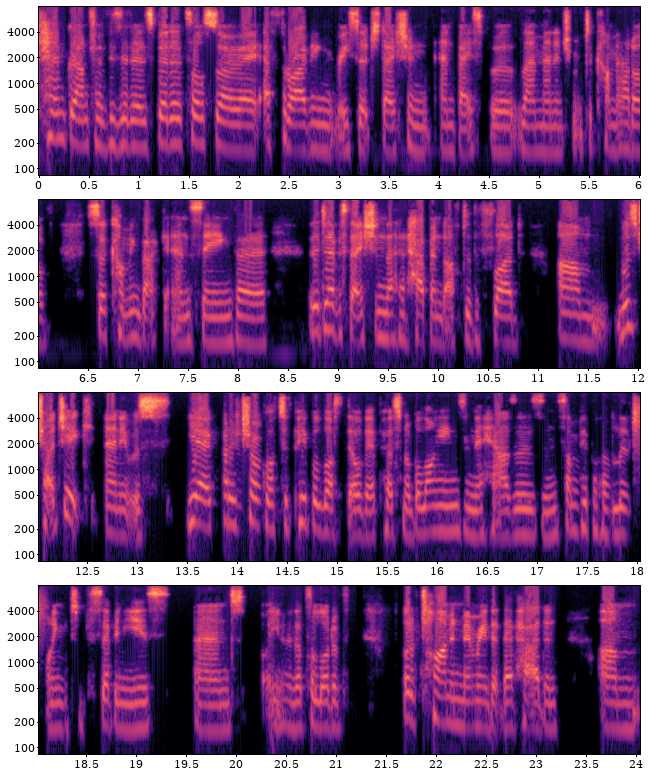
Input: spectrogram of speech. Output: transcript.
campground for visitors, but it's also a, a, thriving research station and base for land management to come out of. So coming back and seeing the the devastation that had happened after the flood um, was tragic, and it was yeah quite a shock. Lots of people lost all their personal belongings and their houses, and some people have lived in Mornington for seven years, and you know that's a lot of a lot of time and memory that they've had, and um,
